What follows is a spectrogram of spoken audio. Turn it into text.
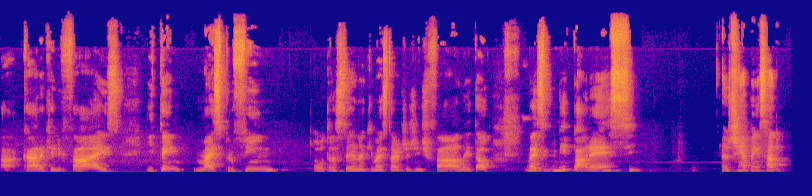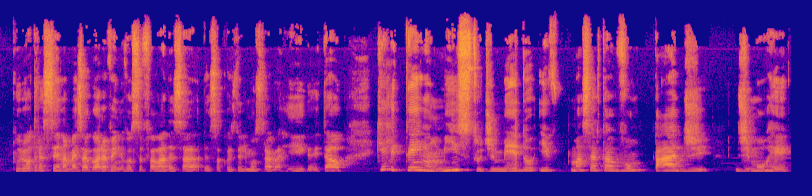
a cara que ele faz, e tem mais para o fim outra cena que mais tarde a gente fala e tal. Mas me parece, eu tinha pensado por outra cena, mas agora vendo você falar dessa, dessa coisa dele mostrar a barriga e tal, que ele tem um misto de medo e uma certa vontade de morrer.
